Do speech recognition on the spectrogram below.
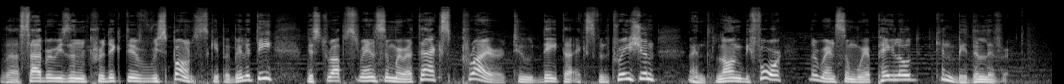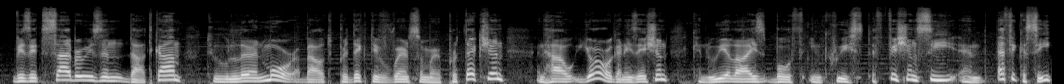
The Cybereason predictive response capability disrupts ransomware attacks prior to data exfiltration and long before the ransomware payload can be delivered. Visit cybereason.com to learn more about predictive ransomware protection and how your organization can realize both increased efficiency and efficacy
